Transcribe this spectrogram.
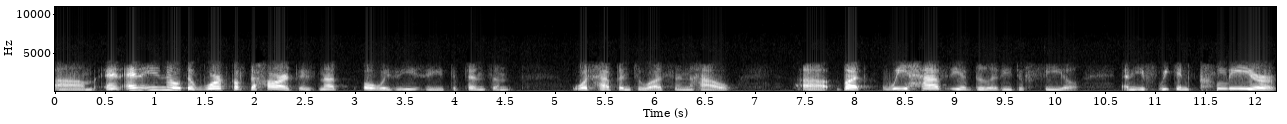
Um, and, and, you know, the work of the heart is not always easy. It depends on what happened to us and how. Uh, but we have the ability to feel. And if we can clear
